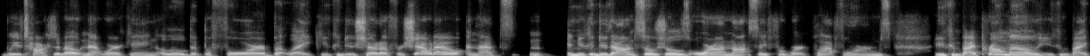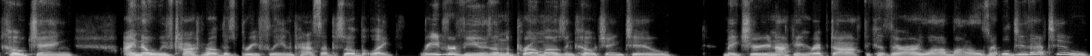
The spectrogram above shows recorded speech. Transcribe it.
we've talked about networking a little bit before but like you can do shout out for shout out and that's and you can do that on socials or on not safe for work platforms you can buy promo you can buy coaching i know we've talked about this briefly in a past episode but like read reviews on the promos and coaching too make sure you're not getting ripped off because there are law models that will do that too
